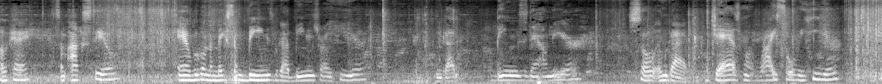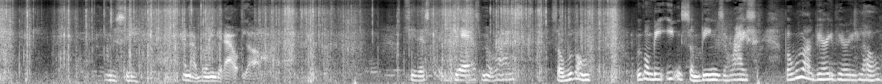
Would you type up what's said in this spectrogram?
Okay, some oxtail. And we're gonna make some beans. We got beans right here. We got beans down there. So, and we got jasmine rice over here. Let me see. Can I bring it out, y'all? See, that's jasmine rice. So we're gonna we're gonna be eating some beans and rice, but we are very, very low.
